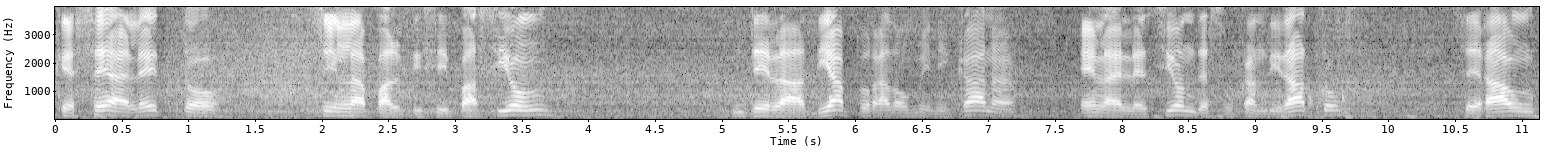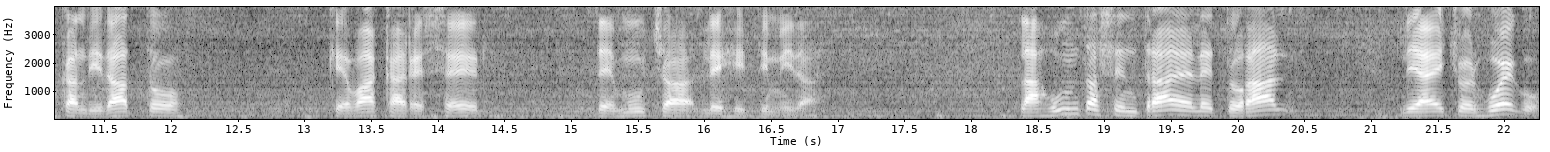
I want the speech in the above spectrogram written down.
que sea electo sin la participación de la diáspora dominicana en la elección de su candidato será un candidato que va a carecer de mucha legitimidad. La Junta Central Electoral le ha hecho el juego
